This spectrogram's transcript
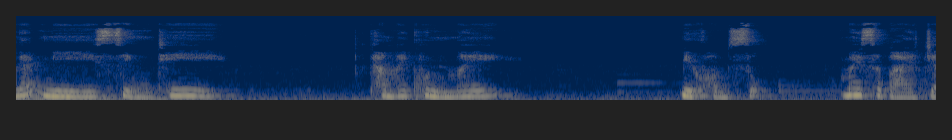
และมีสิ่งที่ทำให้คุณไม่ มีความสุข ไม่สบายใจ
